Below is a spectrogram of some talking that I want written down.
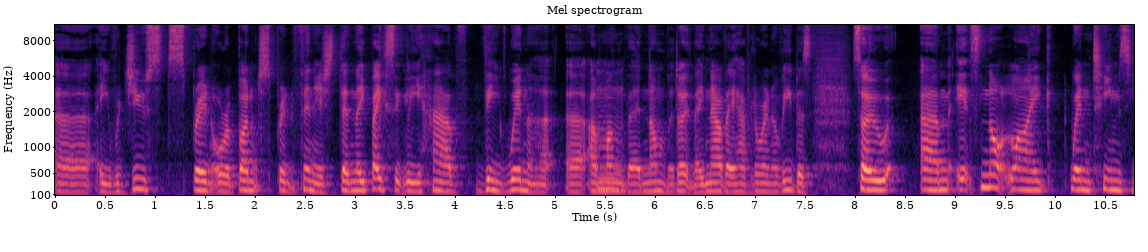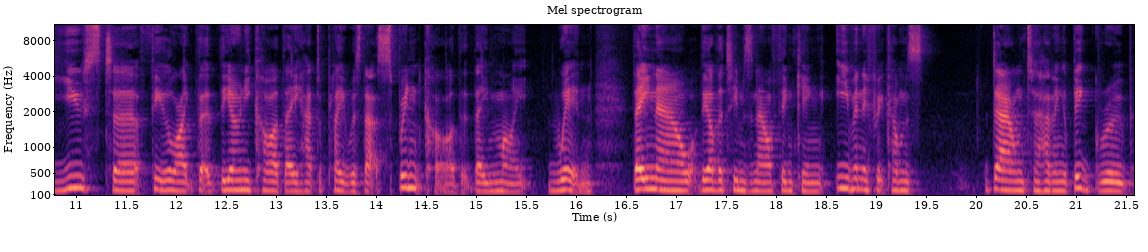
uh, a reduced sprint or a bunch sprint finish, then they basically have the winner uh, among mm. their number, don't they? Now they have Lorena Wiebes. So um, it's not like when teams used to feel like that the only card they had to play was that sprint card that they might win. They now, the other teams are now thinking, even if it comes down to having a big group,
